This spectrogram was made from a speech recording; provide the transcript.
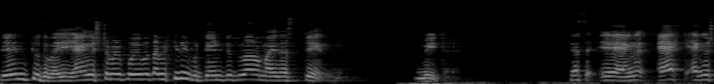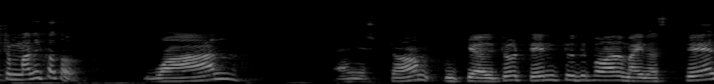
ten to the power এই অ্যাংস্টমের পরিবর্তে আমি কি লিখব ten to the power minus ten meter ঠিক আছে? এক অ্যাংস্টম মানে কত? One angstrom equal to ten to the power minus ten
